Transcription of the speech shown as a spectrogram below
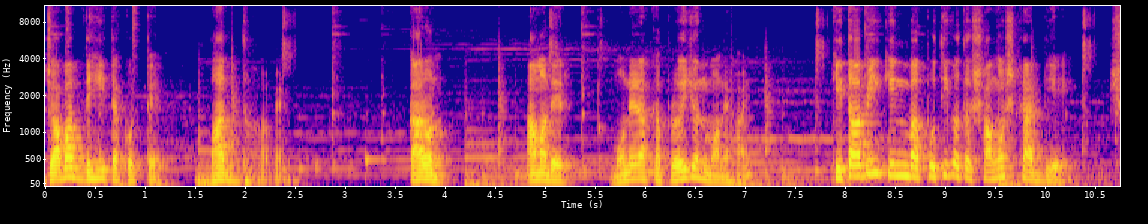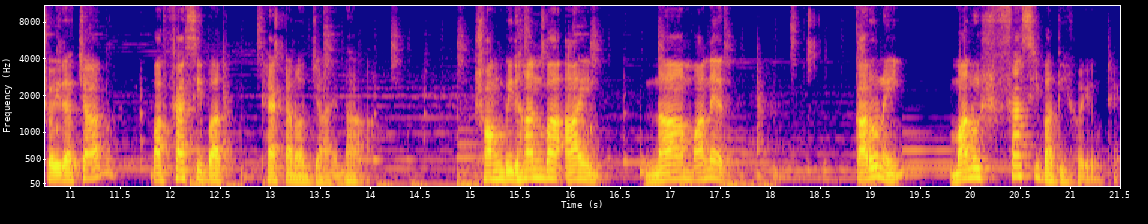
জবাবদিহিতা করতে বাধ্য হবেন। কারণ আমাদের মনে রাখা প্রয়োজন মনে হয়, কিতাবি কিংবা পুঁথিগত সংস্কার দিয়ে স্বৈরাচার বা ফ্যাসিবাদ ঠেকানো যায় না। সংবিধান বা আইন না মানের কারণেই মানুষ ফ্যাসিবাদী হয়ে ওঠে।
